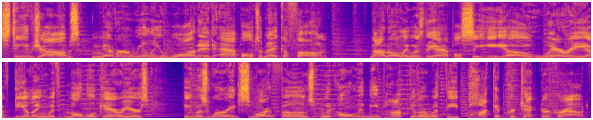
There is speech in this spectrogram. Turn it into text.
Steve Jobs never really wanted Apple to make a phone. Not only was the Apple CEO wary of dealing with mobile carriers, he was worried smartphones would only be popular with the pocket protector crowd.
